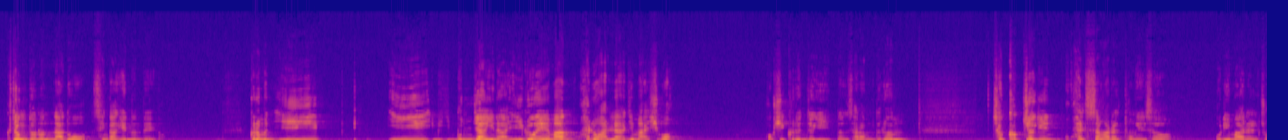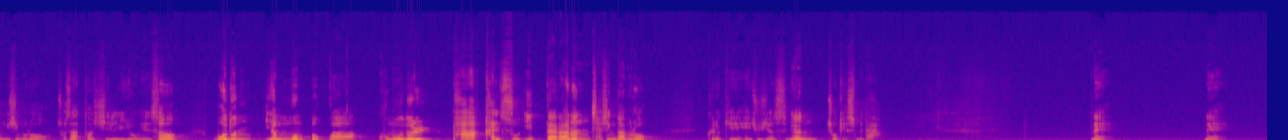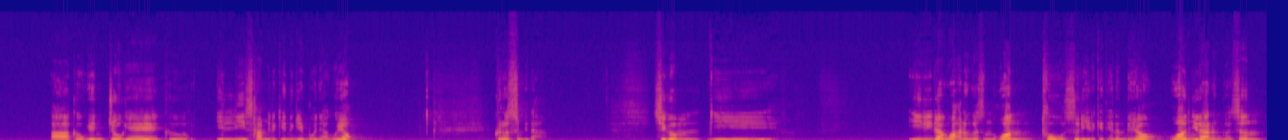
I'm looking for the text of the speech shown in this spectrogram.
그 정도는 나도 생각했는데요. 그러면 이, 이 문장이나 이거에만 활용하려 하지 마시고, 혹시 그런 적이 있던 사람들은 적극적인 활성화를 통해서 우리말을 중심으로 조사토시를 이용해서 모든 영문법과 구문을 파악할 수 있다라는 자신감으로 그렇게 해 주셨으면 좋겠습니다. 네. 네. 아, 그 왼쪽에 그 1, 2, 3 이렇게 있는 게 뭐냐고요? 그렇습니다. 지금 이 1이라고 하는 것은 1, 2, 3 이렇게 되는데요. 1이라는 것은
